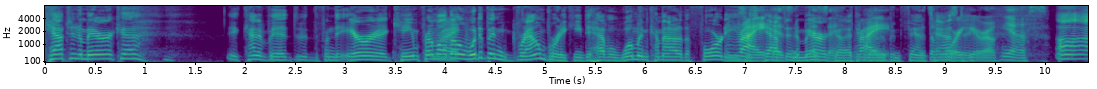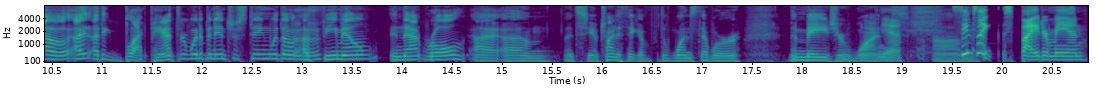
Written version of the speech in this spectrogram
Captain America, it kind of it, from the era it came from. Although it would have been groundbreaking to have a woman come out of the 40s right, as Captain as- America. as a- I think that would have been as a war hero. Yes, Uh, I, I think Black Panther would have been interesting with a, Mm-hmm. a female in that role. I, um, let's see. I'm trying to think of the ones that were the major ones. yeah. Um, Seems like Spider Man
